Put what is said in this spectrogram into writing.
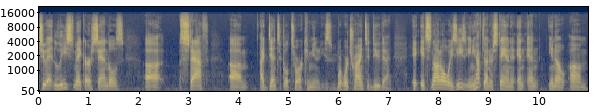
to at least make our sandals uh, staff um, identical to our communities. We're, we're trying to do that. It, it's not always easy, and you have to understand. And and, and you know, um,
